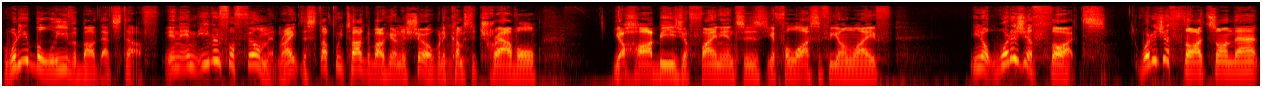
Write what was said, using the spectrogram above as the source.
What do you believe about that stuff? And, and even fulfillment, right? The stuff we talk about here on the show when it comes to travel, your hobbies, your finances, your philosophy on life. You know, what is your thoughts? What is your thoughts on that?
